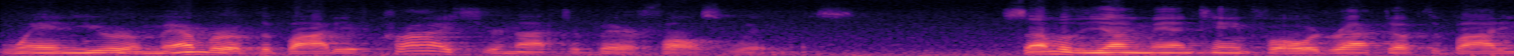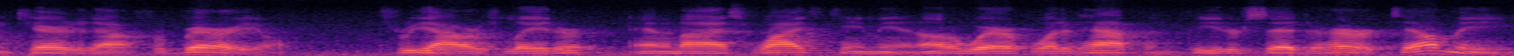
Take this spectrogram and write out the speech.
when you're a member of the body of Christ, you're not to bear false witness. Some of the young men came forward, wrapped up the body, and carried it out for burial. Three hours later, Ananias' wife came in, unaware of what had happened. Peter said to her, Tell me,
